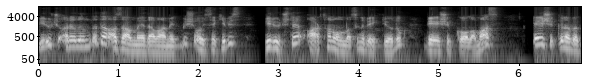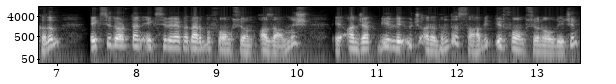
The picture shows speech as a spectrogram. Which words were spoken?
1-3 aralığında da azalmaya devam etmiş. Oysa ki biz 1-3'te artan olmasını bekliyorduk. D şıkkı olamaz. E şıkkına bakalım. Eksi 4'ten eksi 1'e kadar bu fonksiyon azalmış. E, ancak 1 ile 3 aralığında sabit bir fonksiyon olduğu için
